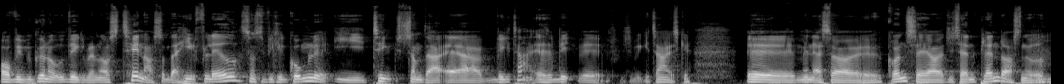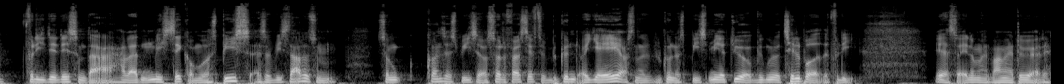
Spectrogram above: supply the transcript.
Og vi begynder at udvikle blandt også tænder, som der er helt flade, så vi kan gumle i ting, som der er vegetar, altså, øh, vegetariske. Øh, men altså øh, grøntsager og de sande planter og sådan noget. Mm. Fordi det er det, som der har været den mest sikre måde at spise. Altså vi startede som, som grøntsagsspiser, og så er det først efter, vi begyndte at jage og sådan noget, vi begyndte at spise mere dyr, og vi begyndte at tilberede det, fordi ja, så ender man bare med at dø af det.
